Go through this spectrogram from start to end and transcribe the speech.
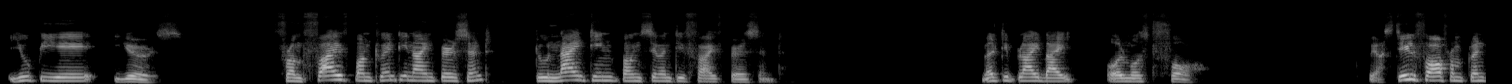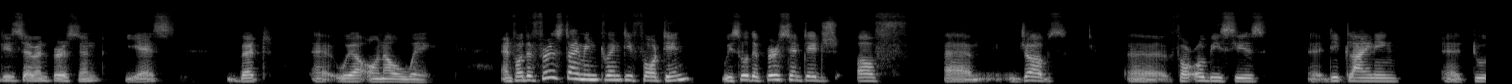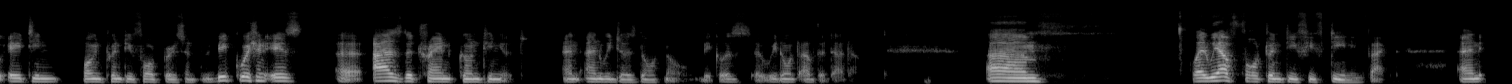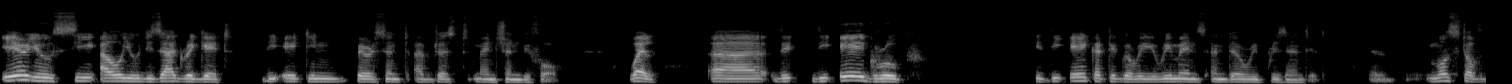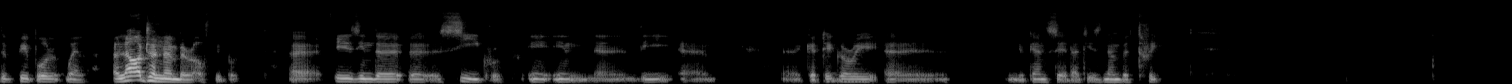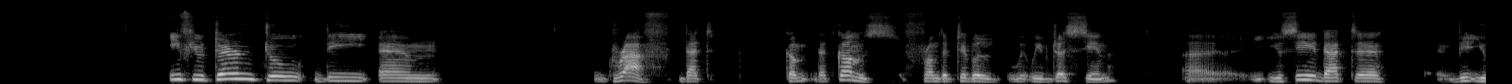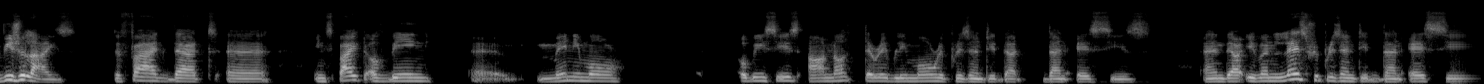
UPA years from 5.29% to 19.75%, multiplied by almost four. We are still far from 27%, yes, but uh, we are on our way. And for the first time in 2014, we saw the percentage of um, jobs uh, for OBCs uh, declining uh, to 18.24%. The big question is, uh, as the trend continued, and, and we just don't know because uh, we don't have the data. Um, well, we have for 2015, in fact. And here you see how you disaggregate the 18% I've just mentioned before. Well, uh, the, the A group, the A category remains underrepresented. Uh, most of the people, well, a larger number of people uh, is in the uh, C group, in, in uh, the um, uh, category, you can say that is number three. if you turn to the um, graph that, com that comes from the table we, have just seen, uh, you see that uh, vi you visualize the fact that uh, in spite of being uh, many more OBCs are not terribly more represented that, than SCs, and they are even less represented than SCs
